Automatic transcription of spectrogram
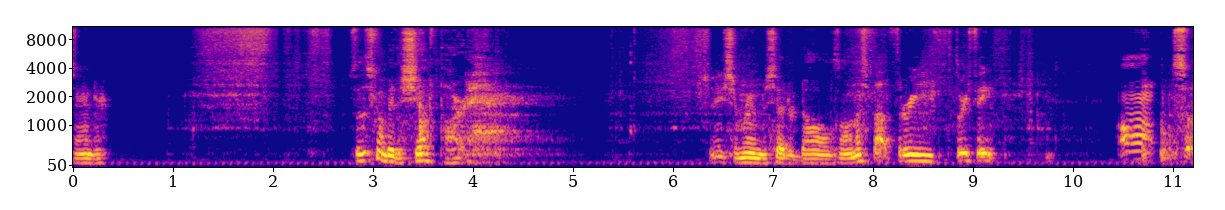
sander. So this is going to be the shelf part. She needs some room to set her dolls on. That's about three three feet. So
